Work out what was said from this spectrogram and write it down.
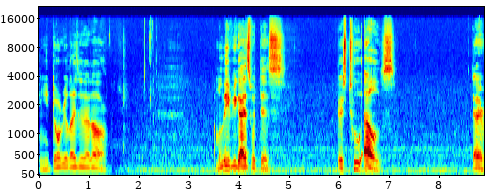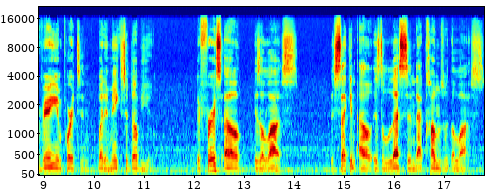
And you don't realize it at all. I'm gonna leave you guys with this. There's two L's that are very important, but it makes a W. The first L is a loss. The second L is the lesson that comes with the loss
